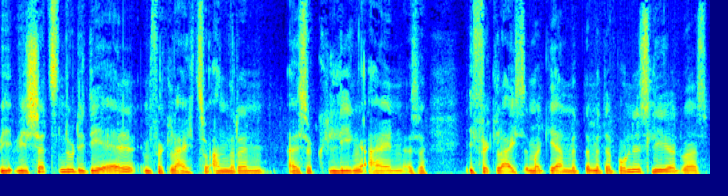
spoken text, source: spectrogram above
Wie, wie schätzen du die DL im Vergleich zu anderen Eishockey-Ligen ein? Also ich vergleiche es immer gern mit, mit der Bundesliga. Du hast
